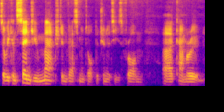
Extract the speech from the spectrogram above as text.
so we can send you matched investment opportunities from uh, Cameroon.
